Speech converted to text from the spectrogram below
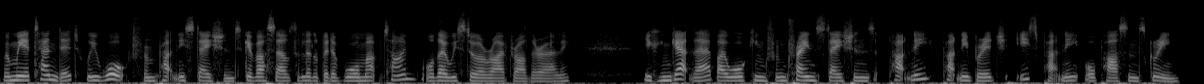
When we attended, we walked from Putney Station to give ourselves a little bit of warm up time, although we still arrived rather early. You can get there by walking from train stations at Putney, Putney Bridge, East Putney, or Parsons Green,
